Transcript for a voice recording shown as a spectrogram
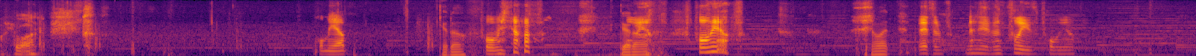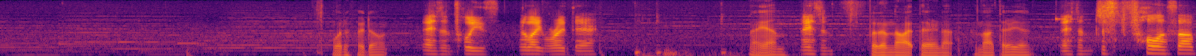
Wait, what? Pull me up. Get off. Pull me up. Get pull me off. up. Pull me up. You know what? Nathan, Nathan, please pull me up. What if I don't? Nathan, please. You're like right there. I am, Nathan, but I'm not there. Not. I'm not there yet. Nathan, just pull us up.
